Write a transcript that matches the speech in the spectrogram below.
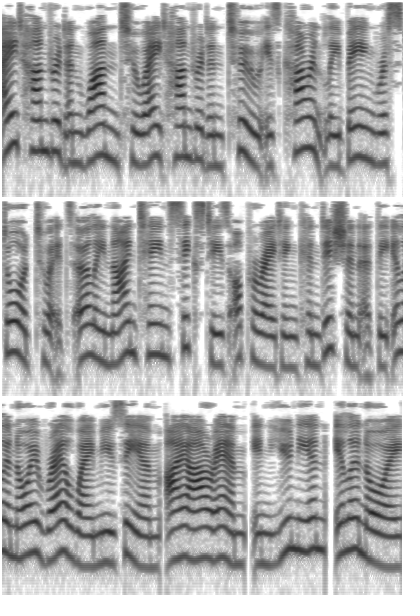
801 to 802 is currently being restored to its early 1960s operating condition at the Illinois Railway Museum in Union, Illinois.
